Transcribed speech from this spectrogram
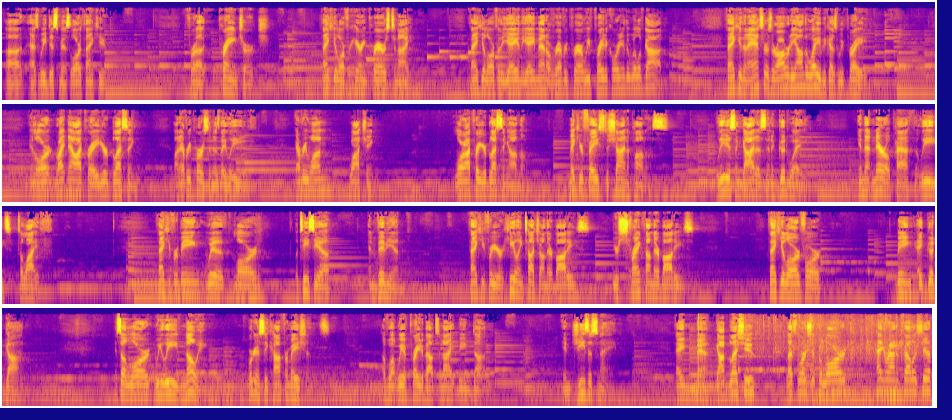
uh, as we dismiss. Lord, thank you for a praying church. Thank you, Lord, for hearing prayers tonight. Thank you, Lord, for the yea and the amen over every prayer we've prayed according to the will of God. Thank you that answers are already on the way because we prayed. And Lord, right now I pray your blessing on every person as they leave. Everyone watching. Lord, I pray your blessing on them. Make your face to shine upon us. Lead us and guide us in a good way in that narrow path that leads to life. Thank you for being with Lord Leticia and Vivian. Thank you for your healing touch on their bodies, your strength on their bodies. Thank you, Lord, for being a good God. And so, Lord, we leave knowing we're going to see confirmations of what we have prayed about tonight being done. In Jesus' name, amen. God bless you. Let's worship the Lord. Hang around in fellowship.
